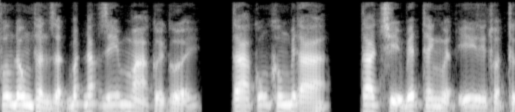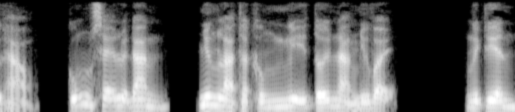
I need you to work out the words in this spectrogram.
Phương Đông thần giật bất đắc dĩ mà cười cười, ta cũng không biết ta, ta chỉ biết thanh nguyệt y thuật thực hảo, cũng sẽ luyện đan, nhưng là thật không nghĩ tới nàng như vậy. Nghịch thiên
